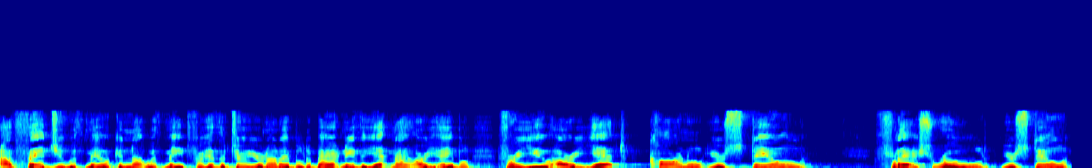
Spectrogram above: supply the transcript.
I've fed you with milk and not with meat, for hitherto you're not able to bear it, neither yet now are you able, for you are yet carnal, you're still flesh ruled, you're still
